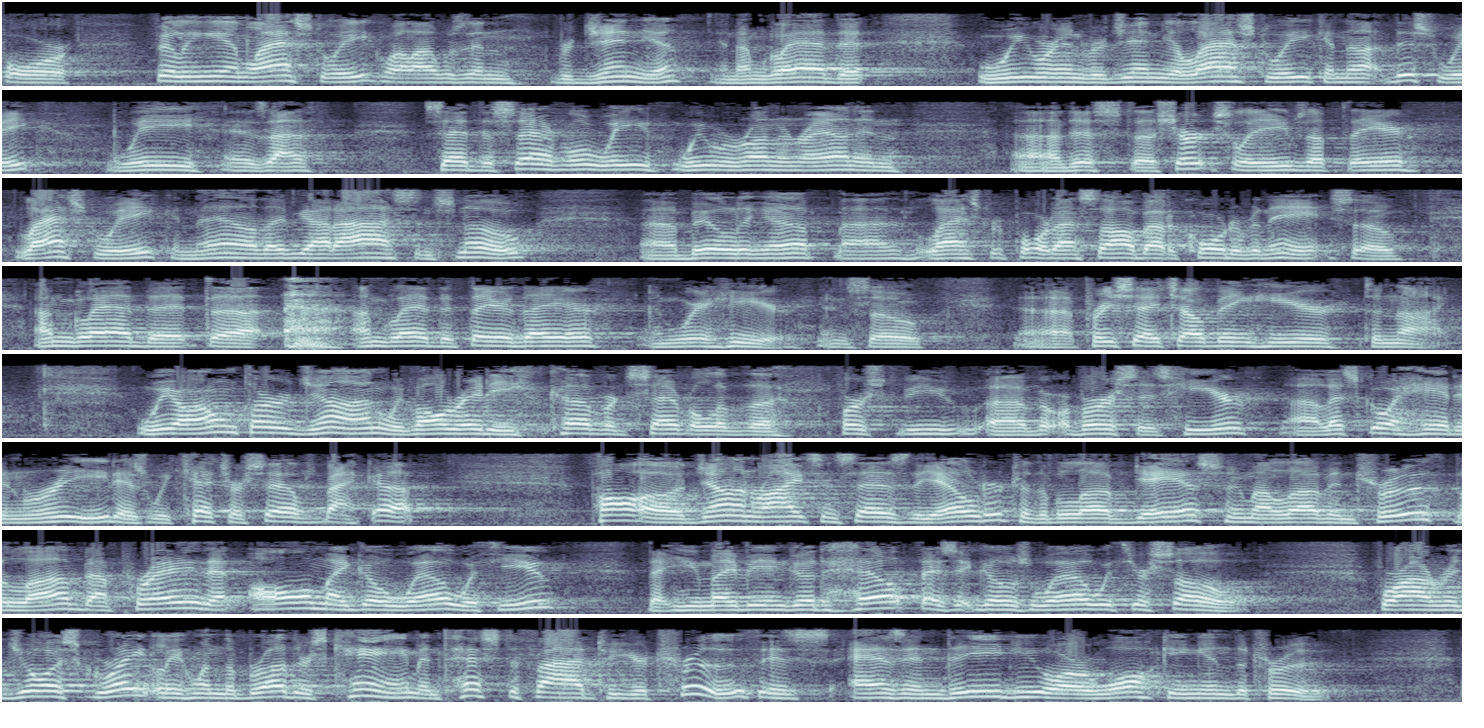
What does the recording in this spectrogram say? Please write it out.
for filling in last week while I was in Virginia, and I'm glad that we were in Virginia last week and not this week. We, as I said to several, we, we were running around in uh, just uh, shirt sleeves up there last week, and now they've got ice and snow uh, building up. Uh, last report I saw about a quarter of an inch, so I'm glad that uh, I'm glad that they're there and we're here, and so uh, appreciate y'all being here tonight. We are on 3 John. We've already covered several of the first few uh, verses here. Uh, let's go ahead and read as we catch ourselves back up. Paul, uh, John writes and says, The elder to the beloved Gaius, whom I love in truth, beloved, I pray that all may go well with you, that you may be in good health as it goes well with your soul. For I rejoiced greatly when the brothers came and testified to your truth, as, as indeed you are walking in the truth.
